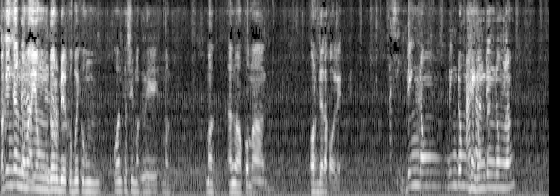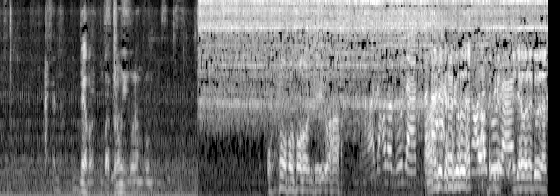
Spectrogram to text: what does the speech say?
Pakinggan mo nga yung hindi doorbell ko, boy, kung kuhan kasi mag, mag, mag, ano ako, mag, order ako ulit. Ah, sige. Ding dong, ding dong, Ah, ding dong, ding dong lang. Asan ba? Di ba? Patanungin ko lang kung... Oh, di ba? Ah, ako nagulat. Ah, hindi ka nagulat. Ako nagulat. Hindi ako nagulat.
